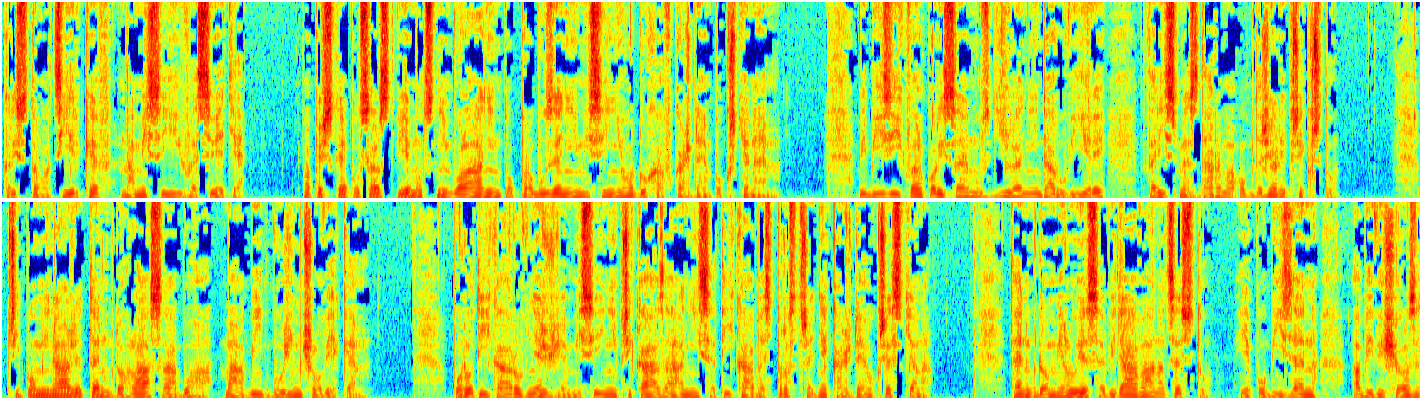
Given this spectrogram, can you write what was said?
Kristova církev na misiích ve světě. Papežské poselství je mocným voláním po probuzení misijního ducha v každém pokřtěném. Vybízí k velkorysému sdílení daru víry, který jsme zdarma obdrželi při křtu. Připomíná, že ten, kdo hlásá Boha, má být božím člověkem. Podotýká rovněž, že misijní přikázání se týká bezprostředně každého křesťana. Ten, kdo miluje, se vydává na cestu, je pobízen, aby vyšel ze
